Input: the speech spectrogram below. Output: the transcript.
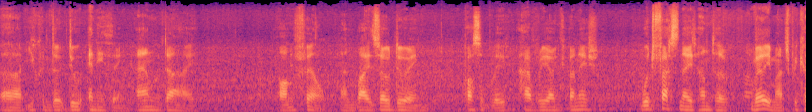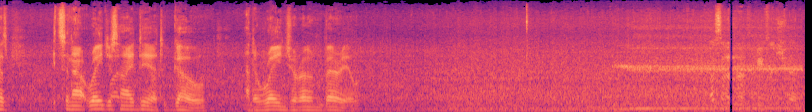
uh, you can do, do anything and die on film, and by so doing, possibly have reincarnation, would fascinate Hunter very much because it's an outrageous idea to go and arrange your own burial. Listen to this piece of shit.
